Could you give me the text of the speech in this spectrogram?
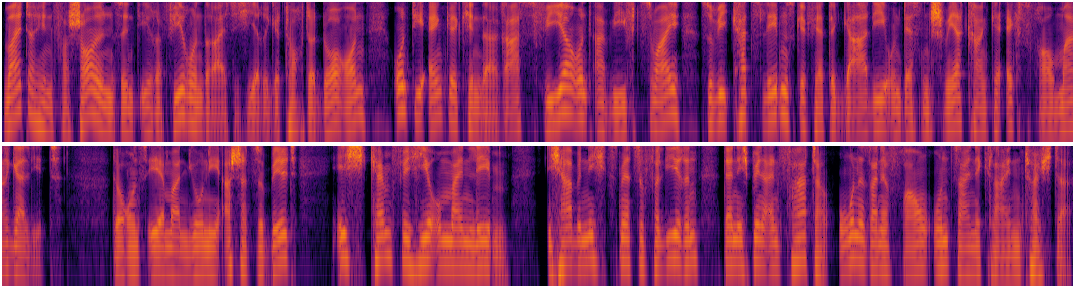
Weiterhin verschollen sind ihre 34-jährige Tochter Doron und die Enkelkinder Ras 4 und Aviv 2 sowie Katz Lebensgefährte Gadi und dessen schwerkranke Ex-Frau Margalit. Dorons Ehemann Joni Ascher zu Bild, ich kämpfe hier um mein Leben. Ich habe nichts mehr zu verlieren, denn ich bin ein Vater ohne seine Frau und seine kleinen Töchter.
